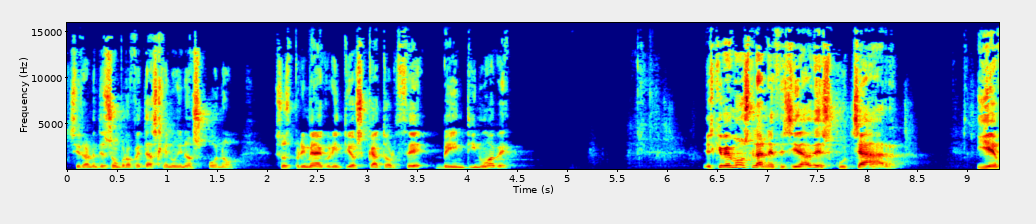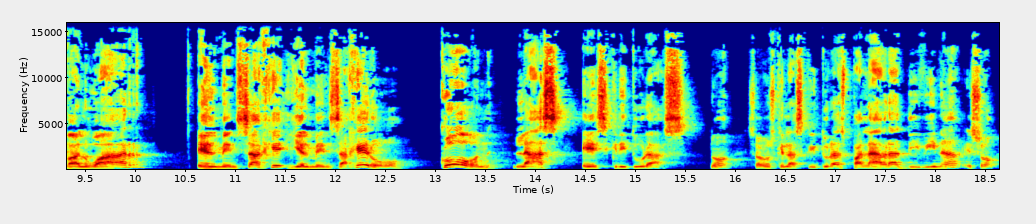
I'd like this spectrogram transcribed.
Si realmente son profetas genuinos o no. Eso es primera de Corintios 14, 29. Es que vemos la necesidad de escuchar y evaluar el mensaje y el mensajero con las escrituras, ¿no? Sabemos que la escritura es palabra divina, eso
